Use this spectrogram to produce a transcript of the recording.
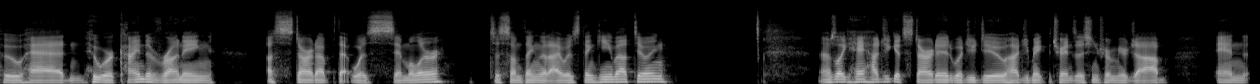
who had who were kind of running a startup that was similar to something that I was thinking about doing. I was like, "Hey, how'd you get started? What'd you do? How'd you make the transition from your job?" And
